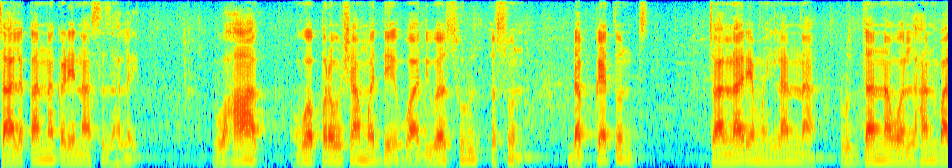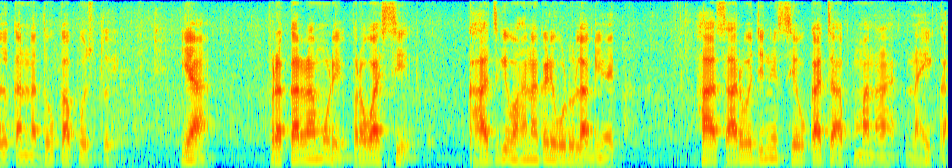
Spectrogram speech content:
चालकांना कडेनासं झालं आहे वाहक व प्रवाशामध्ये वादविवाद सुरू असून डबक्यातून चालणाऱ्या महिलांना वृद्धांना व लहान बालकांना धोका पोचतोय. या प्रकारामुळे प्रवासी खाजगी वाहनाकडे ओढू लागले आहेत. हा सार्वजनिक सेवकाचा अपमान नाही का?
